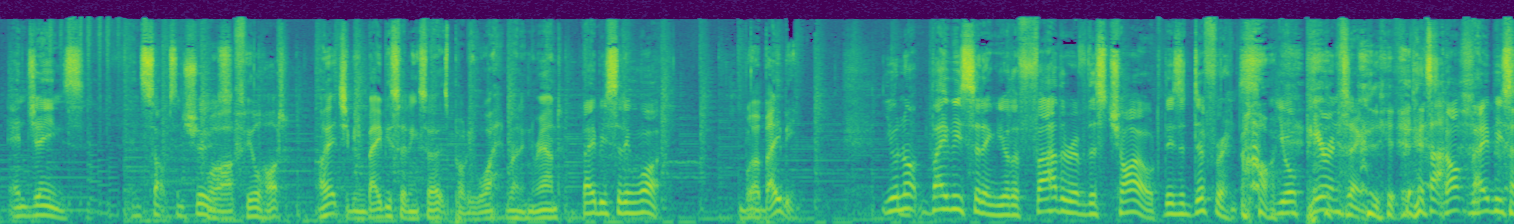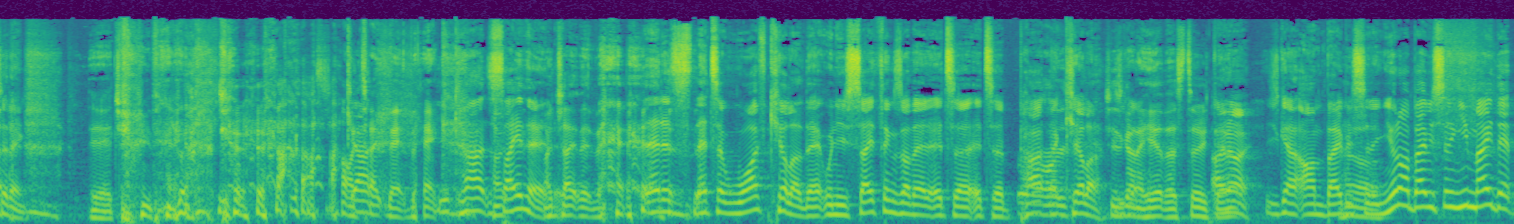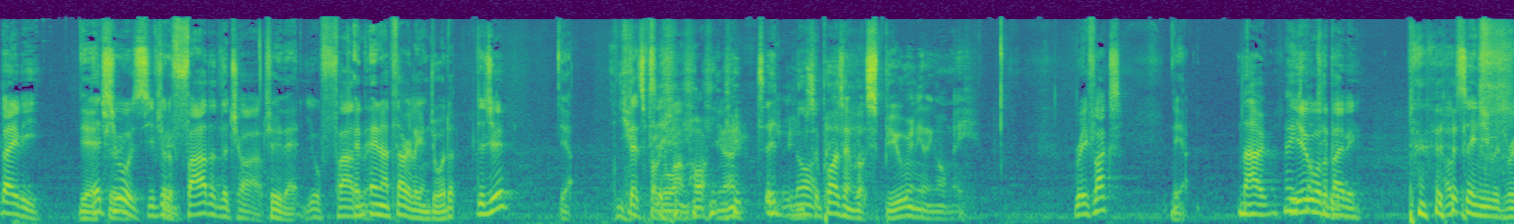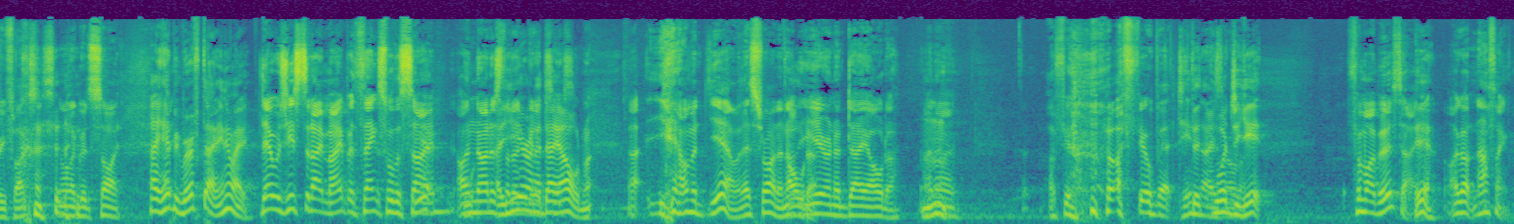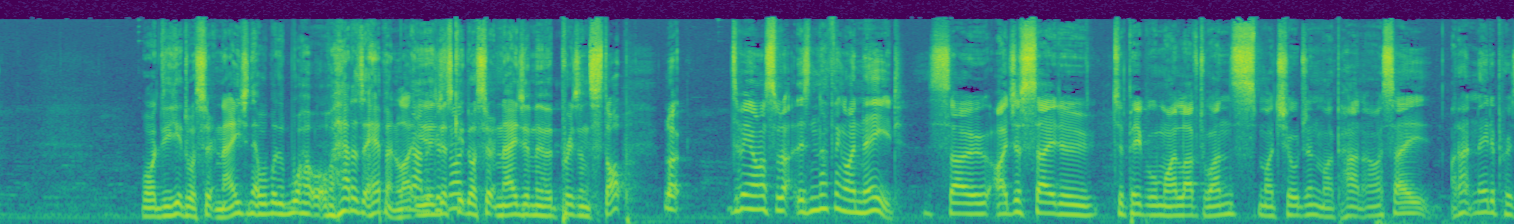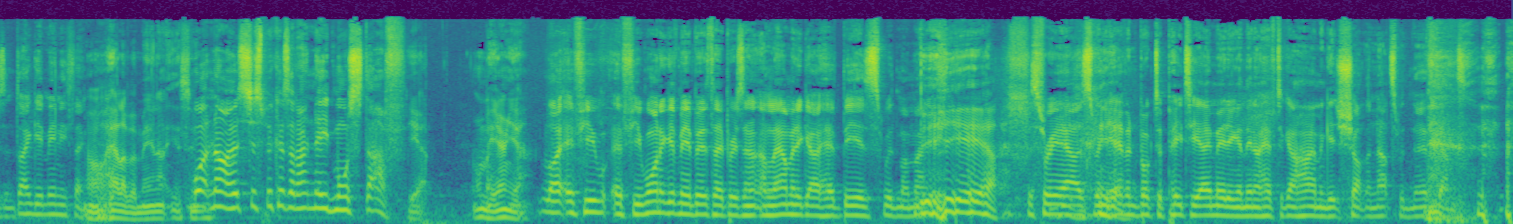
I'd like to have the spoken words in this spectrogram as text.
and jeans and socks and shoes. Well, I feel hot. I've actually been babysitting, so that's probably why running around. Babysitting what? Well, a baby. You're not babysitting. You're the father of this child. There's a difference. Oh. You're parenting. It's not babysitting. Yeah, true. that. I'll take that back. You can't say that. I take that back. That is that's a wife killer. That when you say things like that, it's a it's a oh, partner Oh, killer. She's going to hear this too. I know. it. He's going. I'm babysitting. Oh. You're not babysitting. You made that baby. Yeah, that's true, yours. You've got to father the child. True that. Your father. And, and I thoroughly enjoyed it. Did you? Yeah. That's probably why I'm hot, you know. You did I'm not. surprised I haven't got spew or anything on me. Reflux? Yeah. No. you or the bad. baby? I've seen you with reflux. It's not a good sign. Hey, happy birthday anyway. That was yesterday, mate. But thanks all the same. I noticed a year and a day old. Uh, yeah, I'm a, yeah, well, that's right. Another Older. year and a day older. I know. I feel I feel about ten Did, days. what'd you get? for my birthday? Yeah. I got nothing. Well, do you get to a certain age? Now, wh- wh- How does it happen? Like No, you just I- get to a certain age and then the presents stop? Look, to be honest, with you, there's nothing I need. So I just say to to people, my loved ones, my children, my partner, I say I don't need a present. Don't give me anything. Oh, hell of a man, aren't you? What? No, it's just because I don't need more stuff. Yeah. I'm hearing you. Like if you if you want to give me a birthday present, allow me to go have beers with my mates Yeah. for three hours when you Yeah. haven't booked a PTA meeting, and then I have to go home and get shot in the nuts with Nerf guns.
